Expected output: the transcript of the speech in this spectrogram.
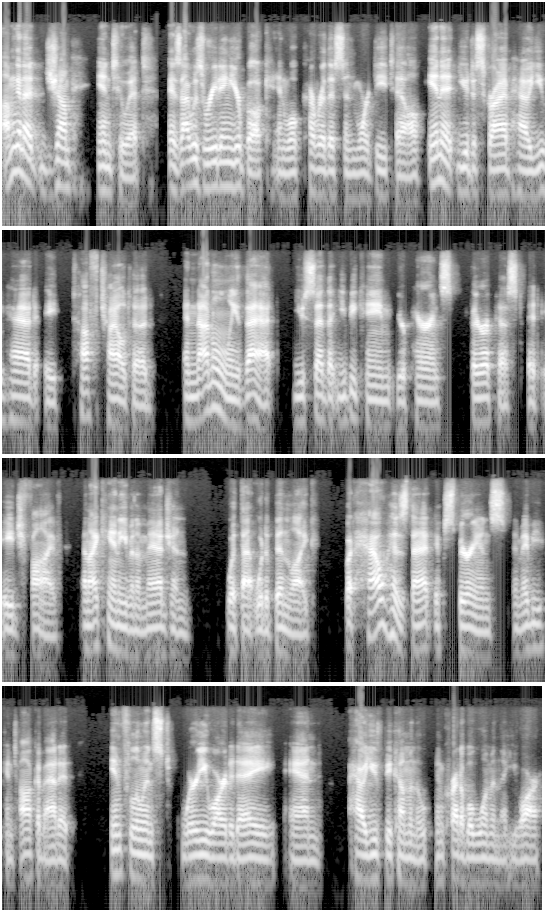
I'm going to jump into it. As I was reading your book, and we'll cover this in more detail, in it, you describe how you had a tough childhood. And not only that, you said that you became your parents' therapist at age five. And I can't even imagine what that would have been like. But how has that experience, and maybe you can talk about it, influenced where you are today and how you've become the incredible woman that you are?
